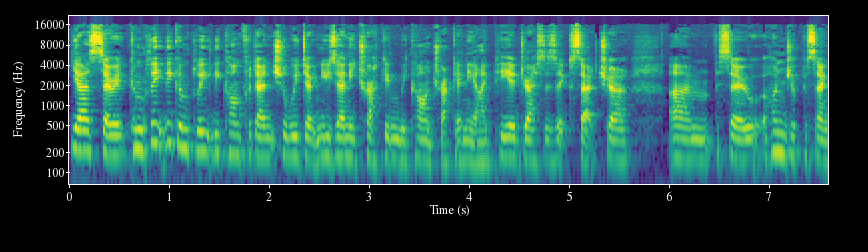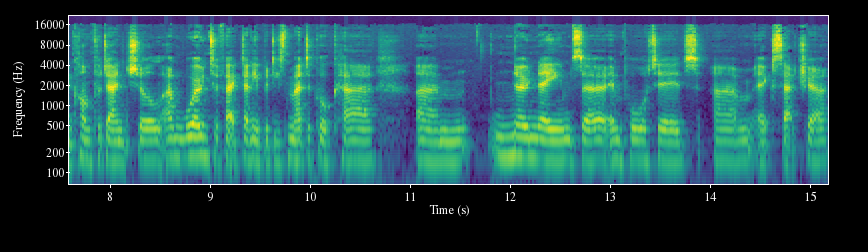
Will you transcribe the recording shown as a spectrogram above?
Yeah, so it completely, completely confidential. We don't use any tracking. We can't track any IP addresses, etc. Um, so 100% confidential and won't affect anybody's medical care. Um, no names are imported, um, etc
